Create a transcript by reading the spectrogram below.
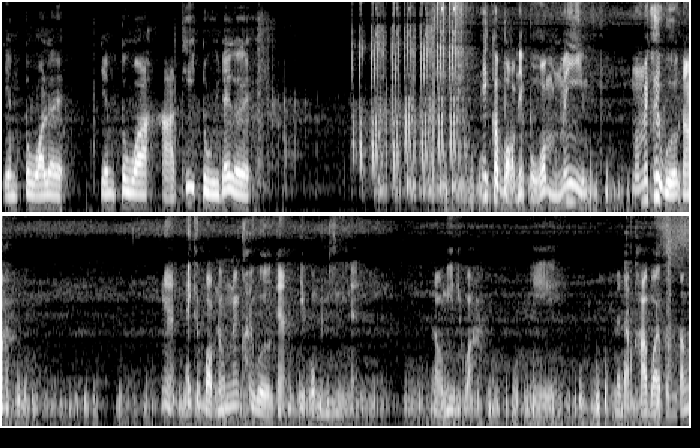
เตรียมตัวเลย เตรียมตัวหาที่ตุยได้เลยไอกระบอกนี่ผมว่ามันไม่ มันไม่ค่อยเวิร์กเนาะ เนี่ยไอกระบอกนี่มันไม่ค่อยเวิร์กเนี่ยที่ผมยิงเนี่ย เรานี่ดีกว่า นี่ ระดับคาร์บอยผมต้อง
